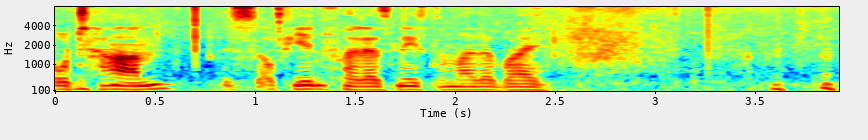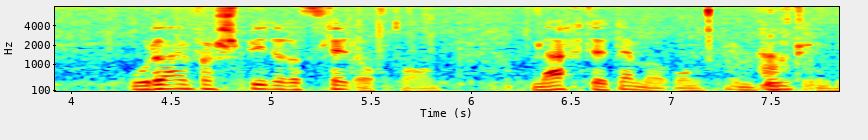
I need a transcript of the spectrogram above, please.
Otan ist auf jeden Fall das nächste Mal dabei. Oder einfach später das Zelt aufbauen. Nach der Dämmerung, im Dunkeln.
